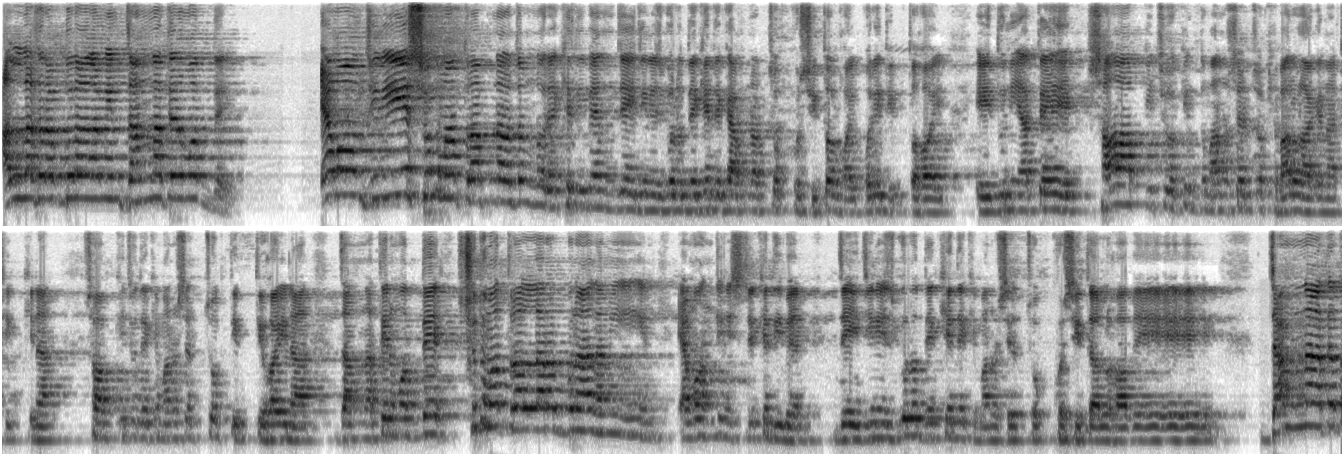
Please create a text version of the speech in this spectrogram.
আল্লাহ রাব্বুল আলামিন জান্নাতের মধ্যে এমন জিনিস শুধুমাত্র আপনার জন্য রেখে দিবেন যে জিনিসগুলো দেখে দেখে আপনার চক্ষু শীতল হয় পরিতৃপ্ত হয়। এই দুনিয়াতে সব কিছু কিন্তু মানুষের চোখে ভালো লাগে না, ঠিক কিনা? সবকিছু দেখে মানুষের চোখ তৃপ্তি হয় না। জান্নাতের মধ্যে শুধুমাত্র আল্লাহ রাব্বুল আলামিন এমন জিনিস রেখে দিবেন যে জিনিসগুলো দেখে দেখে মানুষের চক্ষু শীতল হবে। জান্নাত এত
